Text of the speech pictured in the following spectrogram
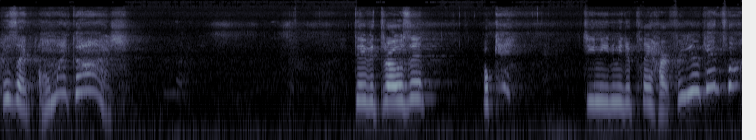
He's like, oh my gosh. David throws it. Okay. Do you need me to play heart for you again, Saul?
